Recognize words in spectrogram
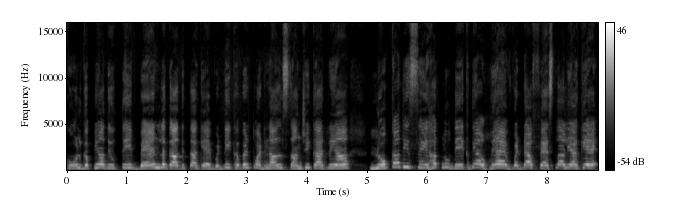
ਗੋਲ ਗੱਪਿਆਂ ਦੇ ਉੱਤੇ ਬੈਨ ਲਗਾ ਦਿੱਤਾ ਗਿਆ ਹੈ। ਵੱਡੀ ਖਬਰ ਤੁਹਾਡੇ ਨਾਲ ਸਾਂਝੀ ਕਰ ਰਹੇ ਹਾਂ। ਲੋਕਾਂ ਦੀ ਸਿਹਤ ਨੂੰ ਦੇਖਦਿਆਂ ਹੋਇਆ ਇਹ ਵੱਡਾ ਫੈਸਲਾ ਲਿਆ ਗਿਆ ਹੈ।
